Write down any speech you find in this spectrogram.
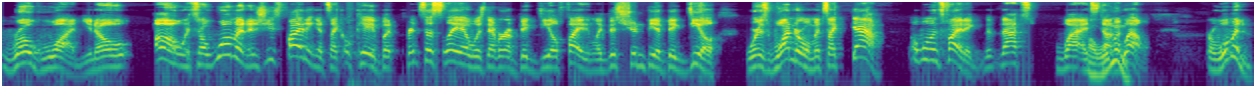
Rogue One, you know. Oh, it's a woman and she's fighting. It's like, okay, but Princess Leia was never a big deal fighting. Like, this shouldn't be a big deal. Whereas Wonder Woman, it's like, yeah, a woman's fighting. That's why it's A done woman. well. Or woman.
